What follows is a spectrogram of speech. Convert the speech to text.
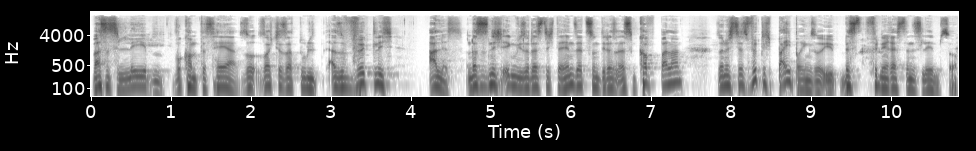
Was ist Leben? Wo kommt das her? So, solche Sachen, du, also wirklich alles. Und das ist nicht irgendwie so, dass dich da hinsetzen und dir das alles in den Kopf ballern, sondern ich dir das wirklich beibringen, so, bis für den Rest deines Lebens, so.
